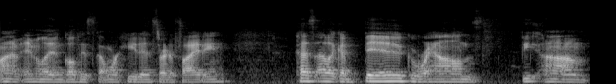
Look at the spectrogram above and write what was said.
Um, Amulet and Goldface got more heated and started fighting. Because I like a big round um,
